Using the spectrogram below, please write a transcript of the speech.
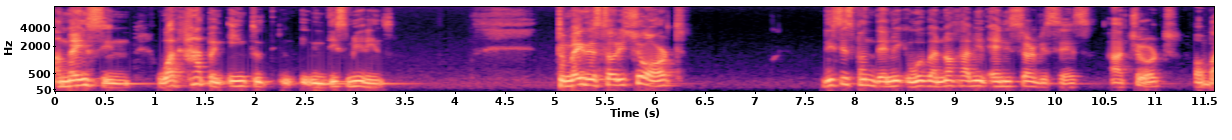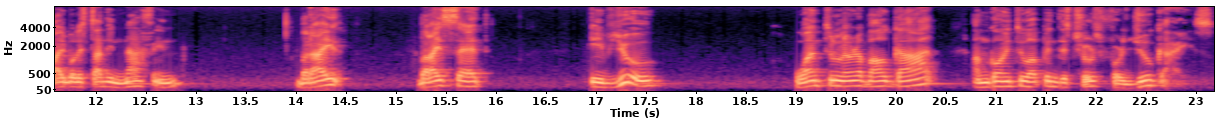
amazing what happened into in, in these meetings. To make the story short, this is pandemic. We were not having any services at church or Bible study, nothing. But I but I said, if you want to learn about God, I'm going to open the church for you guys.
